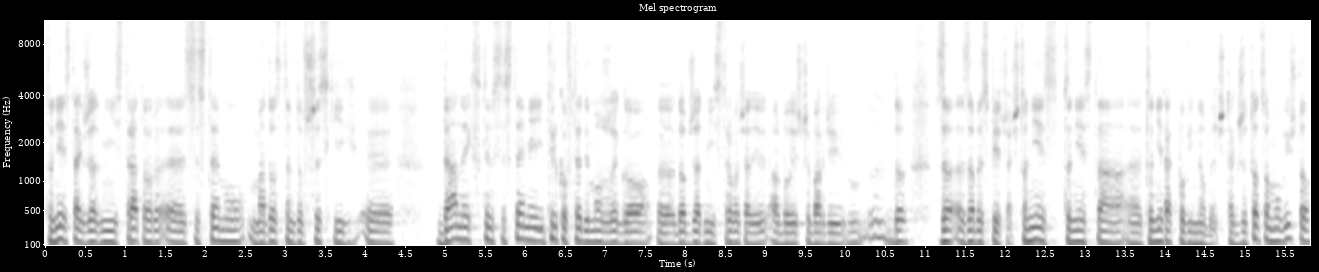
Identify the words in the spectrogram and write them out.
to nie jest tak, że administrator e, systemu ma dostęp do wszystkich e, danych w tym systemie i tylko wtedy może go e, dobrze administrować albo jeszcze bardziej do, za, zabezpieczać. To nie, jest, to, nie jest ta, e, to nie tak powinno być. Także to, co mówisz, to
